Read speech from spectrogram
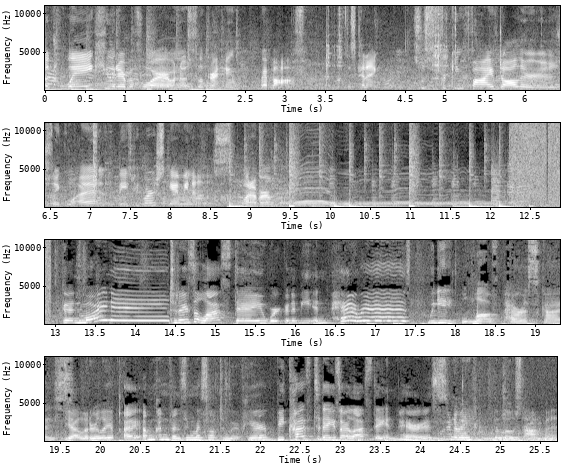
Looked way cuter before when it was flickering. Rip off. Just kidding. This was freaking five dollars. Like what? These people are scamming us. Whatever. Good morning! Today's the last day. We're gonna be in Paris. We love Paris, guys. Yeah, literally. I, I'm convincing myself to move here because today's our last day in Paris. we're gonna make the most out of it.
